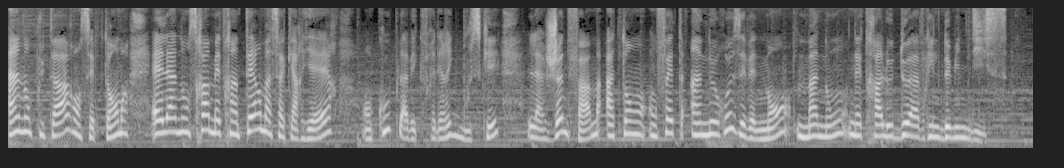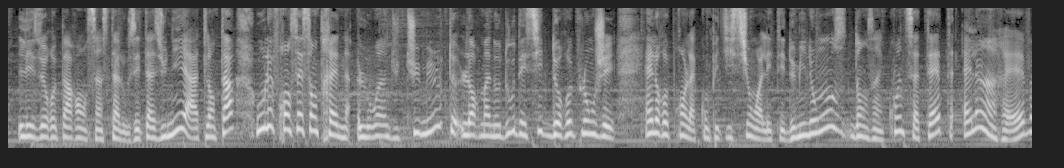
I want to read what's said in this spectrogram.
Un an plus tard, en septembre, elle annoncera mettre un terme à sa carrière. En couple avec Frédéric Bousquet, la jeune femme attend en fait un heureux événement. Manon naîtra le 2 avril 2010. Les heureux parents s'installent aux États-Unis, à Atlanta, où le français s'entraîne. Loin du tumulte, Laure Manodou décide de replonger. Elle reprend la compétition à l'été 2011. Dans un coin de sa tête, elle a un rêve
